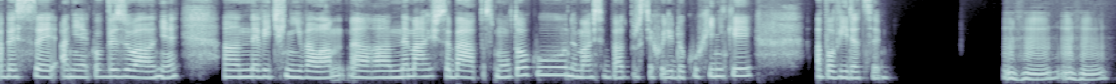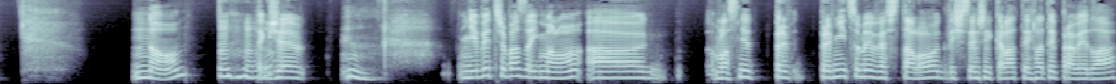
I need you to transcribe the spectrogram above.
aby si ani jako vizuálně uh, nevyčnívala. Uh, nemáš se bát smoltoku, nemáš se bát prostě chodit do kuchyňky a povídat si. Mm-hmm, mm-hmm. No, mm-hmm. takže mě by třeba zajímalo, uh, vlastně prv, první, co mi vevstalo, když se říkala tyhle ty pravidla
